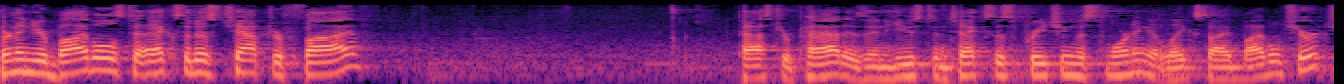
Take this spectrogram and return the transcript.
Turn in your Bibles to Exodus chapter 5. Pastor Pat is in Houston, Texas, preaching this morning at Lakeside Bible Church.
